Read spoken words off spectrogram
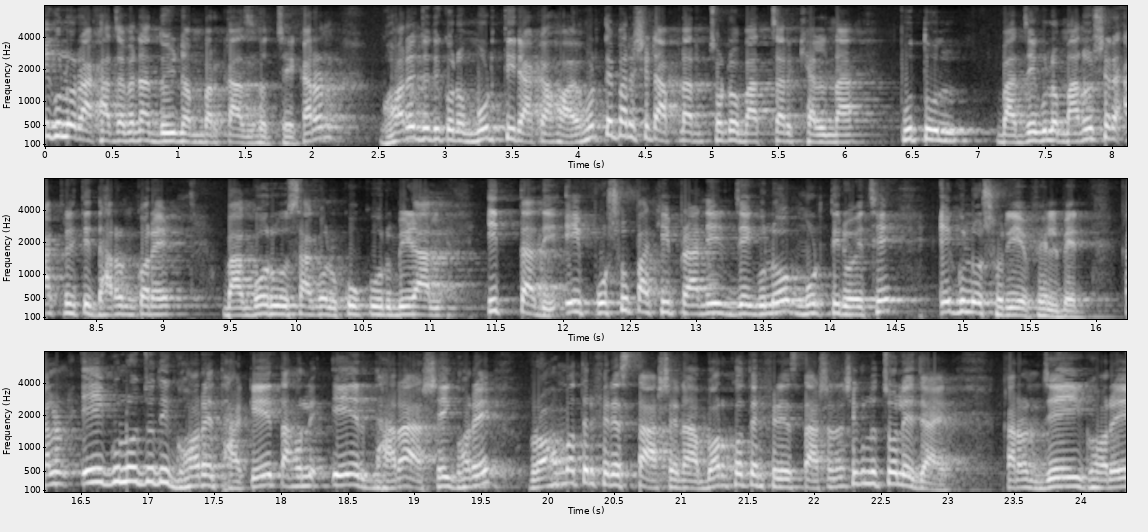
এগুলো রাখা যাবে না। দুই নম্বর কাজ হচ্ছে, কারণ ঘরে যদি কোনো মূর্তি রাখা হয়, হতে পারে সেটা আপনার ছোট বাচ্চার খেলনা পুতুল বা যেগুলো মানুষের আকৃতি ধারণ করে, বা গরু, ছাগল, কুকুর, বিড়াল ইত্যাদি। এই পশু পাখি, প্রাণীর যেগুলো মূর্তি রয়েছে, এগুলো সরিয়ে ফেলবেন। কারণ এইগুলো যদি ঘরে থাকে, তাহলে এর ধারা সেই ঘরে রহমতের ফেরেস্তা আসে না, বরকতের ফেরেস্তা আসে না, সেগুলো চলে যায়। কারণ যেই ঘরে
